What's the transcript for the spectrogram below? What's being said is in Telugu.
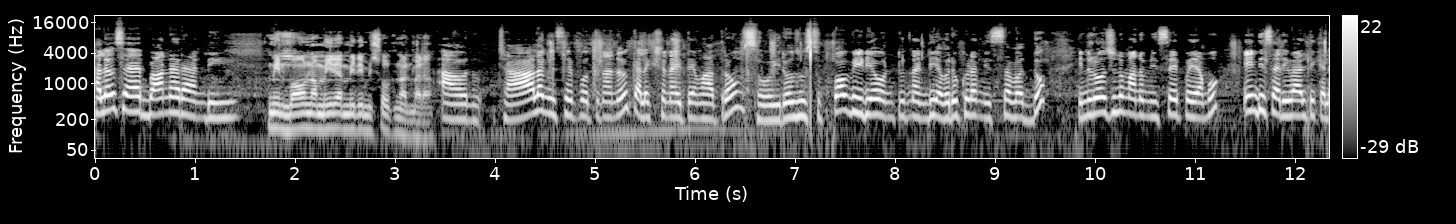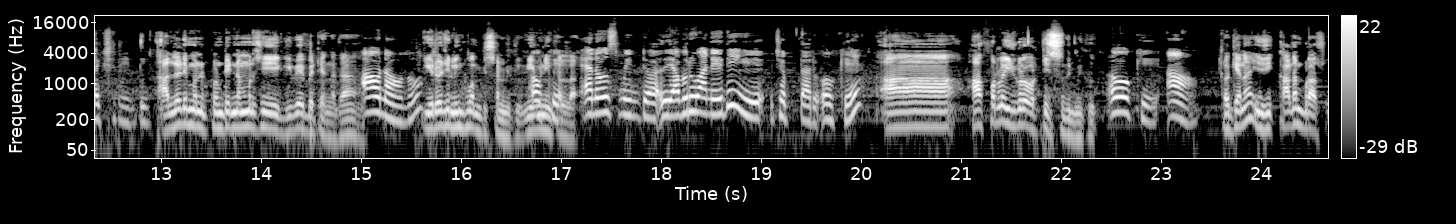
హలో సార్ బాగున్నారా అండి? నేను బాగున్నా మీరే మీరే మిస్ అవుతున్నారు మేడం. అవును చాలా మిస్ అయిపోతున్నాను. కలెక్షన్ అయితే మాత్రం. సో ఈరోజు సూపర్ వీడియో ఉంటుందండి. ఎవరు కూడా మిస్ అవ్వద్దు. ఇన్ని రోజులు మనం మిస్ అయిపోయాము. ఏంటి సార్ ఇవాళ కలెక్షన్ ఏంటి? ఆల్రెడీ మనం ట్వంటీ నెంబర్స్ గివే పెట్టాం కదా. అవునవును. ఈ రోజు లింక్ పంపిస్తాం మీకు ఈవినింగ్ కల్లా. అనౌన్స్మెంట్ ఎవరు అనేది చెప్తారు. ఓకే ఆఫర్లో ఇది కూడా వర్తిస్తుంది మీకు. ఓకే ఓకేనా ఇది కాటన్ బ్రాస్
